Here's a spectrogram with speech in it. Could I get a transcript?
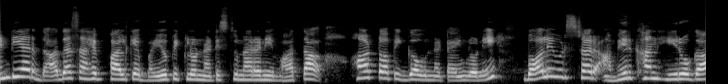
ఎన్టీఆర్ దాదాసాహెబ్ ఫాల్కే బయోపిక్లో నటిస్తున్నారనే వార్త హాట్ టాపిక్గా ఉన్న టైంలోనే బాలీవుడ్ స్టార్ అమీర్ ఖాన్ హీరోగా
